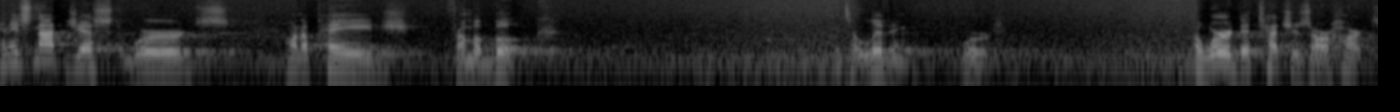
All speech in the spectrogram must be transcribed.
And it's not just words on a page from a book, it's a living Word a word that touches our hearts.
